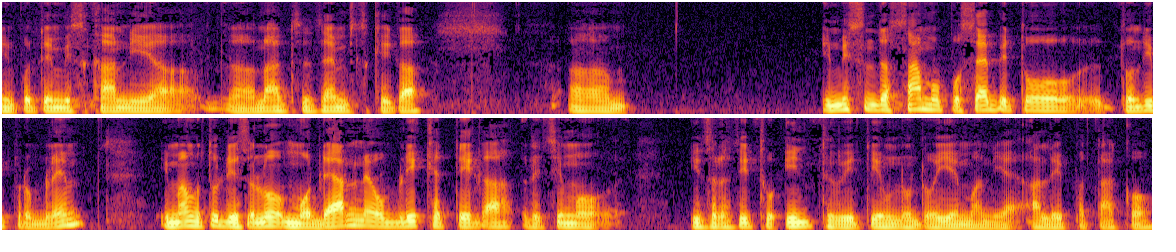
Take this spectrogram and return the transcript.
in potem iskanja uh, nadzemskega. Um, In mislim, da samo po sebi to, to ni problem. Imamo tudi zelo moderne oblike tega, recimo izrazito intuitivno dojemanje ali pa tako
